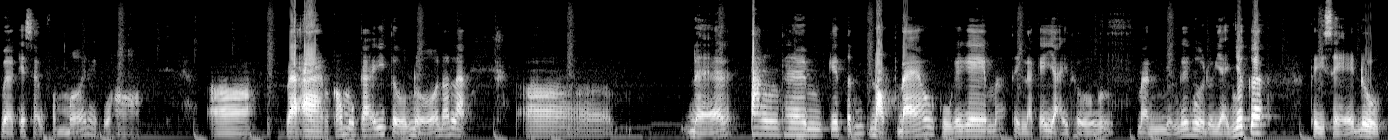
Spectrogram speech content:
về cái sản phẩm mới này của họ à, và à có một cái ý tưởng nữa đó là à, để tăng thêm cái tính độc đáo của cái game á, thì là cái giải thưởng mà những cái người được giải nhất á, thì sẽ được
